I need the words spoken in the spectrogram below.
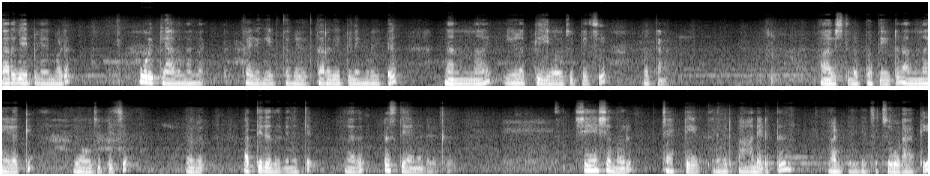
കറിവേപ്പിലയും കൂടെ മുറിക്കാതെ നല്ല കഴുകിയെടുത്ത കറിവേപ്പിലയും കൂടെ ഇട്ട് നന്നായി ഇളക്കി യോജിപ്പിച്ച് വെക്കണം. ആവശ്യത്തിന് ഉപ്പൊക്കെ ഇട്ട് നന്നായി ഇളക്കി യോജിപ്പിച്ച് ഒരു പത്തിരുപത് മിനിറ്റ് അത് റെസ്റ്റ് ചെയ്യാൻ വേണ്ടി വെക്കുക. ശേഷം ഒരു ചട്ടി എടുത്ത് അല്ലെങ്കിൽ ഒരു പാൻ എടുത്ത് അടുപ്പിൽ വെച്ച് ചൂടാക്കി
